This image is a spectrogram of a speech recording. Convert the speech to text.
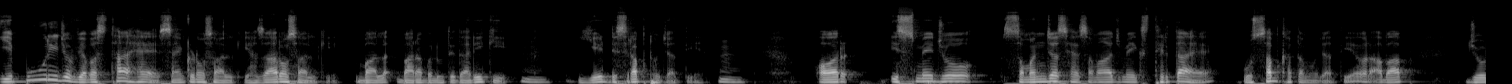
ये पूरी जो व्यवस्था है सैकड़ों साल की हज़ारों साल की बारह बलूतेदारी की हम्म। ये डिसरप्ट हो जाती है हम्म। और इसमें जो समंजस है समाज में एक स्थिरता है वो सब खत्म हो जाती है और अब आप जो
